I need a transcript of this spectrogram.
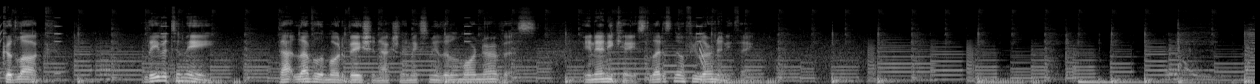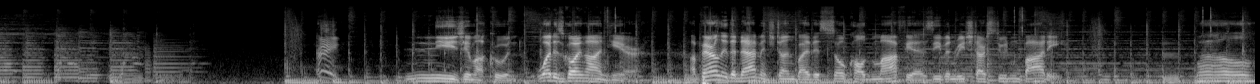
good luck. Leave it to me. That level of motivation actually makes me a little more nervous. In any case, let us know if you learn anything. Hey! Niijima-kun, what is going on here? Apparently the damage done by this so-called mafia has even reached our student body. Well,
